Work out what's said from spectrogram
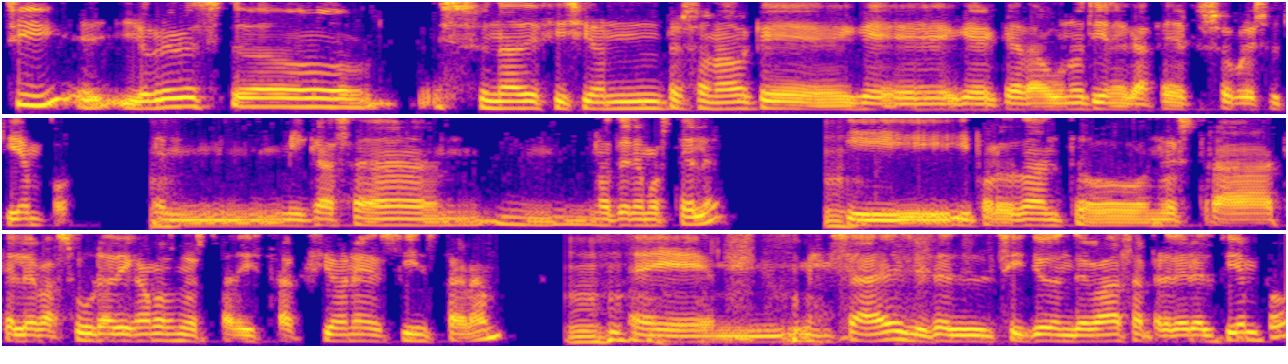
Sí, eh, yo creo que esto es una decisión personal que, que, cada uno tiene que hacer sobre su tiempo. En mi casa no tenemos tele y, por lo tanto nuestra telebasura, digamos, nuestra distracción es Instagram. Eh, ¿Sabes? Es el sitio donde vas a perder el tiempo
